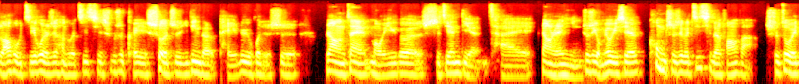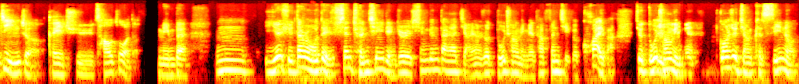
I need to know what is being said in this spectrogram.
老虎机或者是很多机器是不是可以设置一定的赔率，或者是？让在某一个时间点才让人赢，就是有没有一些控制这个机器的方法？是作为经营者可以去操作的。明白，嗯，也许，但是我得先澄清一点，就是先跟大家讲一下，说赌场里面它分几个块吧。就赌场里面，光是讲 casino，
